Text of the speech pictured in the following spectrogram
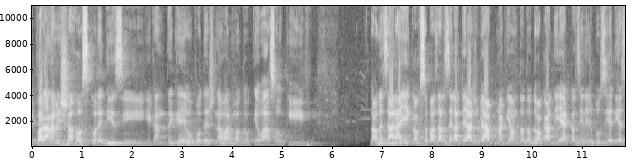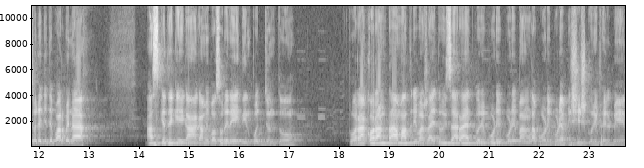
এ কোরআন আমি সহজ করে দিয়েছি, এখান থেকে উপদেশ নেওয়ার মতো কেউ আসো কি? তাহলে যারা এই কক্সবাজার জেলাতে আসবে, আপনাকে অন্তত ধোকা দিয়ে একটা জিনিস বুঝিয়ে দিয়ে চলে যেতে পারবে না। আজকে থেকে আগামী বছরের এই দিন পর্যন্ত পড়া কোরআনটা মাতৃভাষায় দুই চার আয়াত করে পড়ে পড়ে বাংলা পড়ে পড়ে আপনি শেষ করে ফেলবেন।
